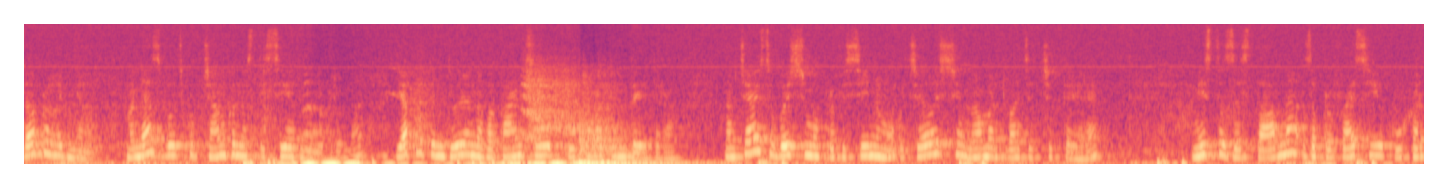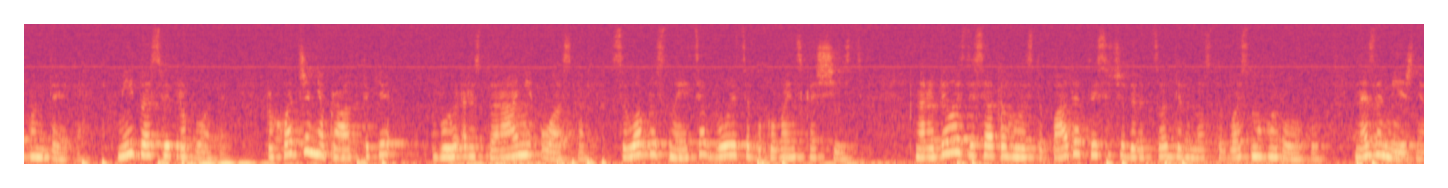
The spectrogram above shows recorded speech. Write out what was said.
Доброго дня. Мене звуть Купченко Анастасія Дмитрівна. Я претендую на вакансію кухара-кондитера. Навчаюсь у вищому професійному училищі номер 24 місто Заставна за професією кухар-кондитер. Мій досвід роботи. Проходження практики в ресторані Оскар, село Брусниця, вулиця Буковинська, 6. Народилась 10 листопада 1998 року. Незаміжня.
